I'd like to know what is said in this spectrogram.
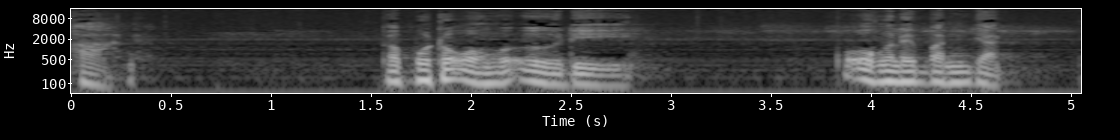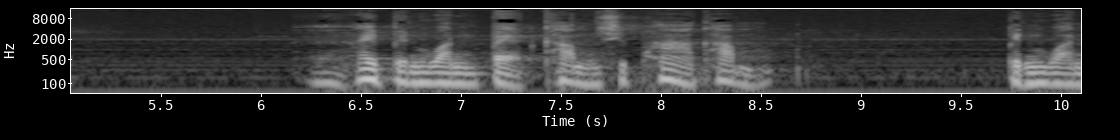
ข่าเนี่ยพระพุทธองค์ก็เออดี พระองค์อะไรบัญญัติ ให้เป็นวันแปดค่ำสิบห้าค่ำเป็นวัน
